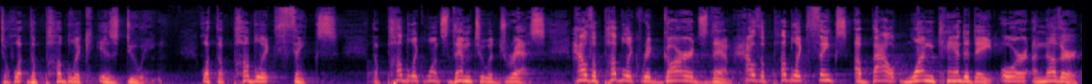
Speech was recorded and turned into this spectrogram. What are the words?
to what the public is doing, what the public thinks, the public wants them to address, how the public regards them, how the public thinks about one candidate or another.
